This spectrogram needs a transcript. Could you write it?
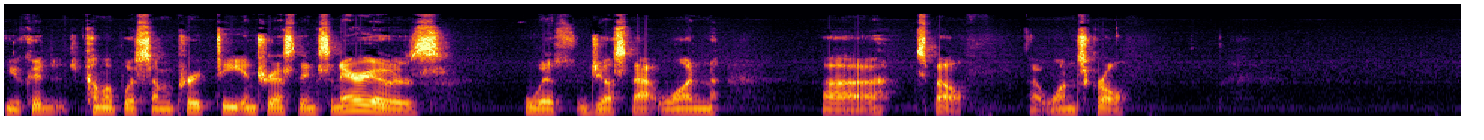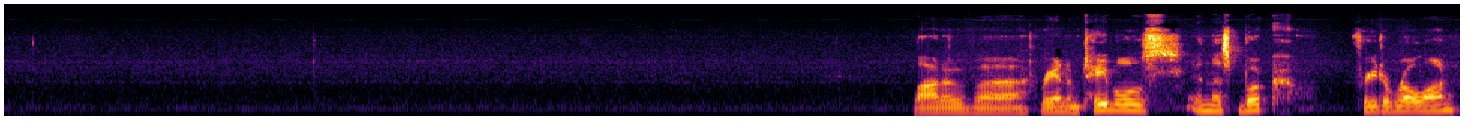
You could come up with some pretty interesting scenarios with just that one uh, spell, that one scroll. A lot of uh, random tables in this book for you to roll on.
